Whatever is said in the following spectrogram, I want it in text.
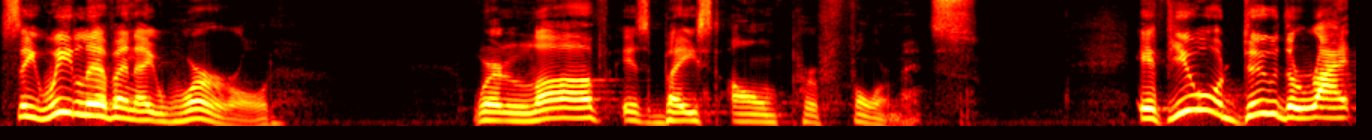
See, we live in a world where love is based on performance. If you will do the right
